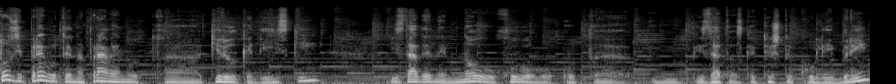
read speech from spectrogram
Този превод е направен от а, Кирил Кадийски, Издаден е много хубаво от а, издателска къща Колибри.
